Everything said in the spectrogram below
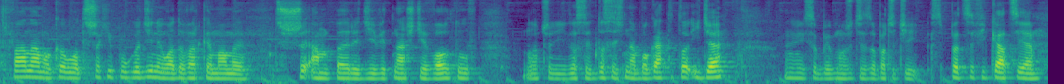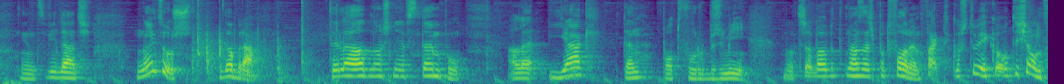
trwa nam około 3,5 godziny. Ładowarkę mamy 3 A 19 V, no czyli dosyć, dosyć na bogato to idzie. No I sobie możecie zobaczyć jej specyfikację, więc widać. No i cóż, dobra, tyle odnośnie wstępu, ale jak ten potwór brzmi? No trzeba by to nazwać potworem. Fakt, kosztuje około 1000,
